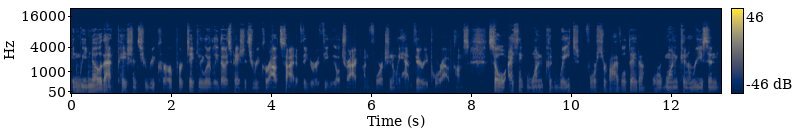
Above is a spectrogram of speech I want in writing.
And we know that patients who recur, particularly those patients who recur outside of the urothelial tract, unfortunately have very poor outcomes. So I think one could wait for survival data, or one can reason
